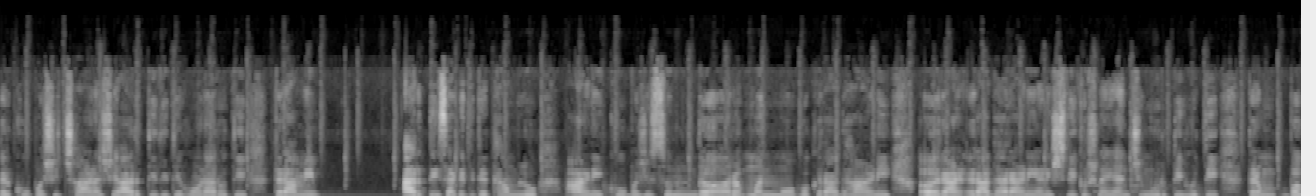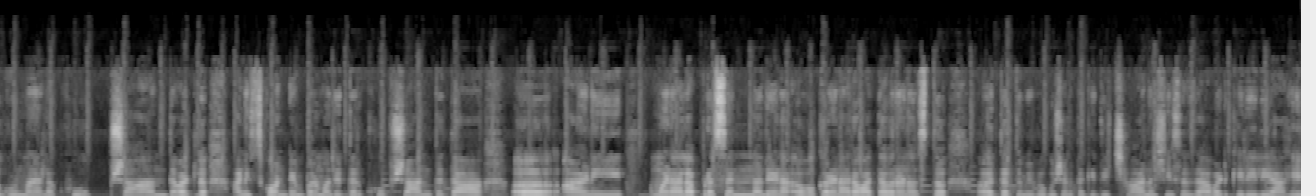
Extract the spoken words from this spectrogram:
तर खूप अशी छान अशी आरती तिथे होणार होती. तर आम्ही आरतीसाठी तिथे थांबलो आणि खूप अशी सुंदर मनमोहक राधा आणि रा- राधा राणी आणि श्रीकृष्ण यांची मूर्ती होती. तर बघून मनाला खूप शांत वाटलं. आणि स्कॉन टेम्पलमध्ये तर खूप शांतता आणि मनाला प्रसन्न देणार करणारं वातावरण असतं. तर तुम्ही बघू शकता किती छान अशी सजावट केलेली आहे.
